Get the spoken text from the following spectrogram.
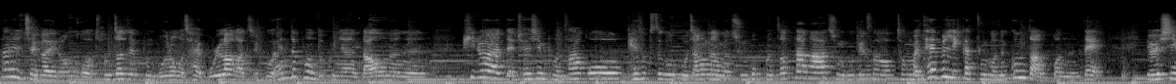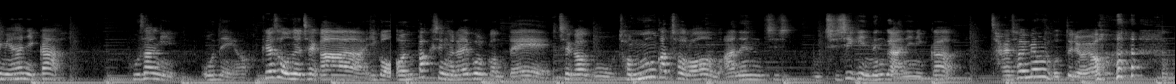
사실 제가 이런 거 전자제품 뭐 이런 거 잘 몰라가지고 핸드폰도 그냥 나오면은 필요할 때 최신 폰 사고 계속 쓰고 고장나면 중고폰 썼다가 중국에서 정말 태블릿 같은 거는 꿈도 안 꿨는데 열심히 하니까 보상이 오네요. 그래서 오늘 제가 이거 언박싱을 해볼 건데 제가 뭐 전문가처럼 아는 지식, 뭐 지식이 있는 게 아니니까 잘 설명을 못 드려요.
